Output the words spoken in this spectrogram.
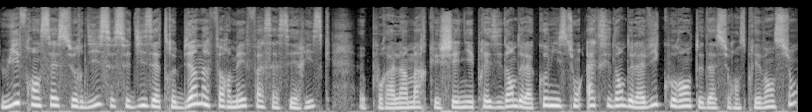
8 Français sur 10 se disent être bien informés face à ces risques. Pour Alain-Marc Chénier, président de la commission accident de la vie courante d'assurance prévention,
